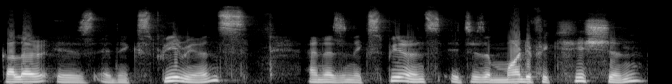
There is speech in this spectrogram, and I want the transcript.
Color is an experience, and as an experience, it is a modification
